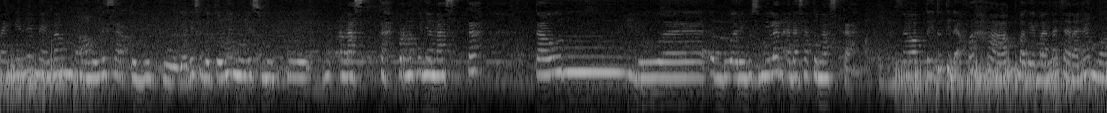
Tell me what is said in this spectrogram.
pengennya memang menulis satu buku. Jadi sebetulnya nulis buku naskah pernah punya naskah tahun dua, 2009 ada satu naskah. Nah waktu itu tidak paham bagaimana caranya me,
